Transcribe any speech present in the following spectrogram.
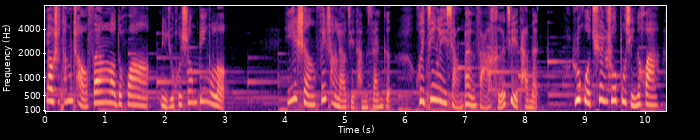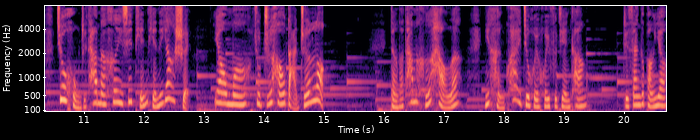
要是他们吵翻了的话，你就会生病了。医生非常了解他们三个，会尽力想办法和解他们。如果劝说不行的话，就哄着他们喝一些甜甜的药水，要么就只好打针了。等到他们和好了，你很快就会恢复健康。这三个朋友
